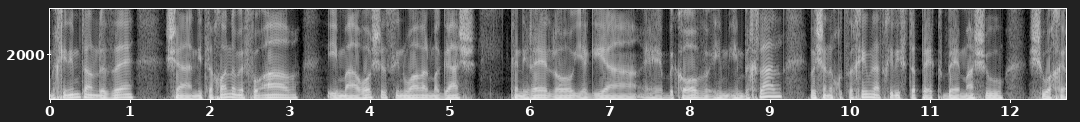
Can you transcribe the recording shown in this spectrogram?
מכינים אותנו לזה שהניצחון המפואר עם הראש של סינואר על מגש כנראה לא יגיע אה, בקרוב, אם, אם בכלל, ושאנחנו צריכים להתחיל להסתפק במשהו שהוא אחר.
